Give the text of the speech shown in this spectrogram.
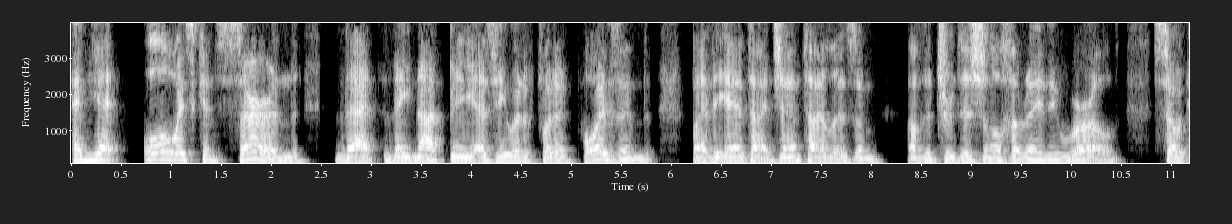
And yet always concerned that they not be, as he would have put it, poisoned by the anti Gentilism of the traditional Haredi world. So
